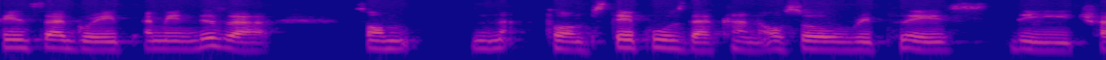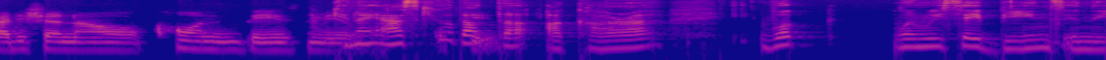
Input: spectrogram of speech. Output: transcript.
pincer grape. I mean, these are some some staples that can also replace the traditional corn-based meal. Can I ask you about the akara? What when we say beans in the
